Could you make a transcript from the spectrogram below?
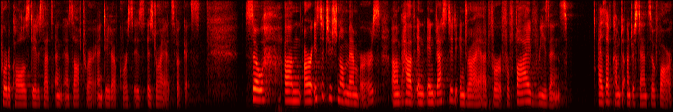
protocols, data sets, and, and software, and data, of course, is, is Dryad's focus. So um, our institutional members um, have in, invested in Dryad for, for five reasons as I've come to understand so far.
